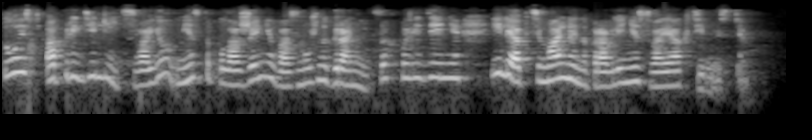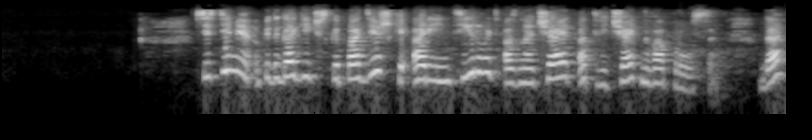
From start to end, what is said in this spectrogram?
то есть определить свое местоположение в возможных границах поведения или оптимальное направление своей активности. В системе педагогической поддержки ориентировать означает отвечать на вопросы, да,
